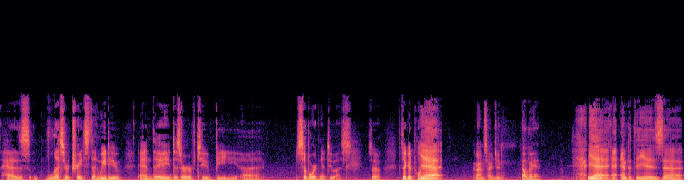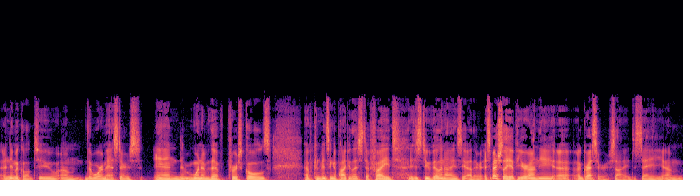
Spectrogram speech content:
has lesser traits than we do, and they deserve to be uh, subordinate to us." So, it's a good point. Yeah. Oh, I'm sorry, Jim. No, go ahead. Yeah, empathy is uh, inimical to um, the war masters, and one of the first goals of convincing a populace to fight is to villainize the other, especially if you're on the uh, aggressor side. Say, um,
